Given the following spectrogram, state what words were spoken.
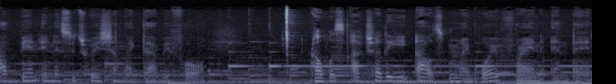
I've been in a situation like that before. I was actually out with my boyfriend and then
